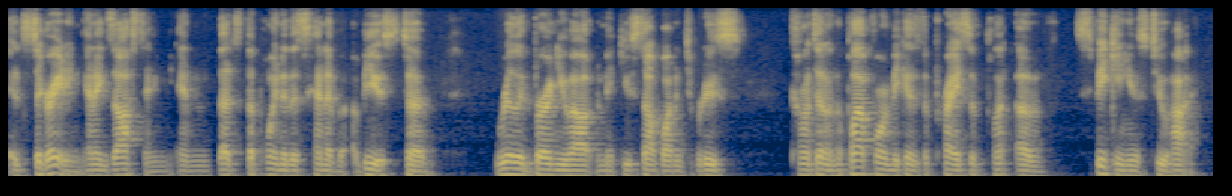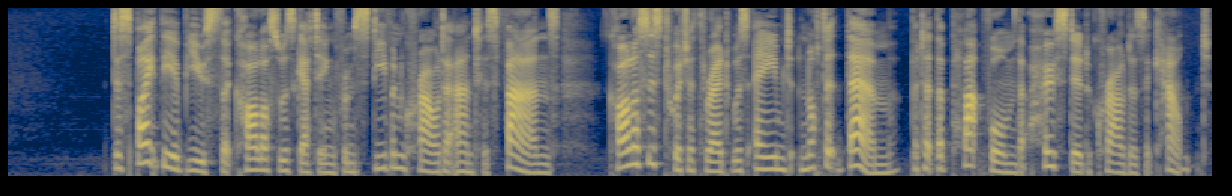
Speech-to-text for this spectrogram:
It's degrading and exhausting, and that's the point of this kind of abuse to really burn you out and make you stop wanting to produce content on the platform because the price of of speaking is too high. Despite the abuse that Carlos was getting from Steven Crowder and his fans, Carlos's Twitter thread was aimed not at them, but at the platform that hosted Crowder's account.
